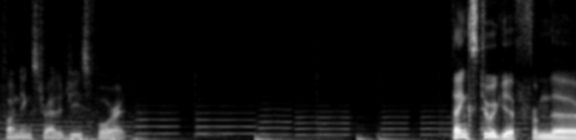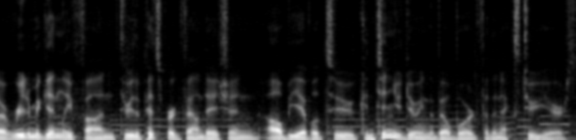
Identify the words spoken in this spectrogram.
funding strategies for it. Thanks to a gift from the Rita McGinley Fund through the Pittsburgh Foundation, I'll be able to continue doing the billboard for the next two years.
